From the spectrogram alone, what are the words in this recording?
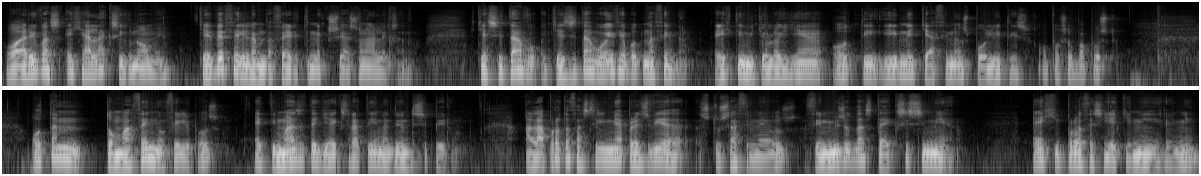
Ο Αρίβας έχει αλλάξει γνώμη και δεν θέλει να μεταφέρει την εξουσία στον Αλέξανδρο και ζητά, και ζητά βοήθεια από την Αθήνα. Έχει την δικαιολογία ότι είναι και Αθήναος πολίτης όπως ο παππούς του. Όταν το μαθαίνει ο Φίλιππος, ετοιμάζεται για εκστρατεία εναντίον της Υπήρου. Αλλά πρώτα θα στείλει μια πρεσβεία στους Αθηναίους θυμίζοντας τα εξής σημεία. Έχει πρόθεση για κοινή ειρήνη,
